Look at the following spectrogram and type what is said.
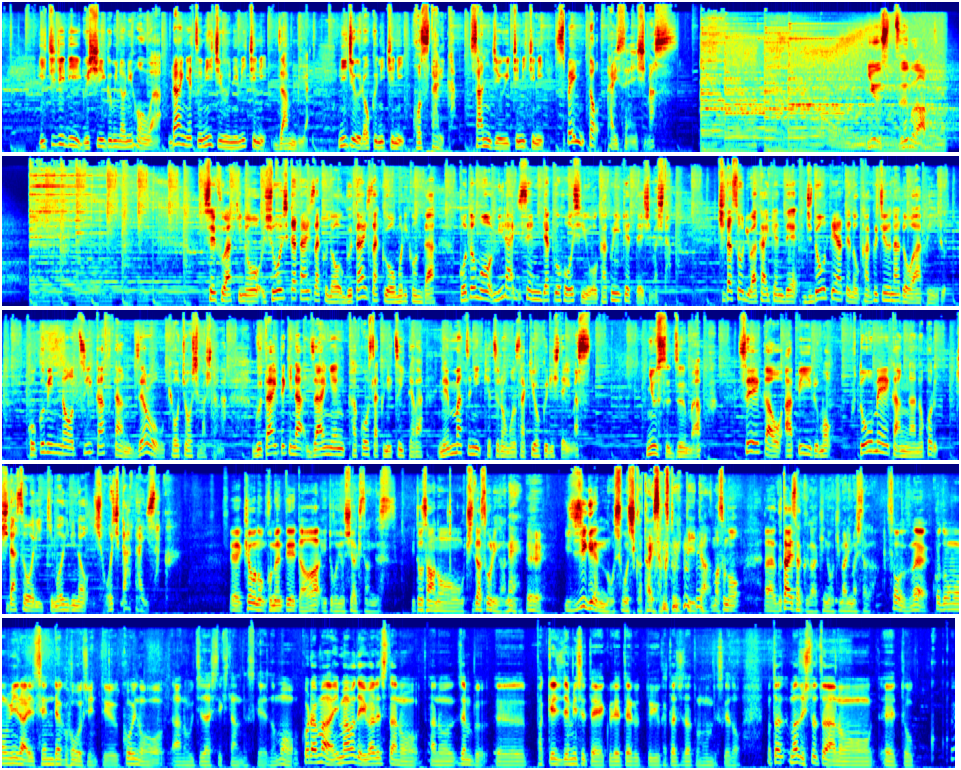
1次リーグ C 組の日本は来月22日にザンビア26日にコスタリカ。31日にスペインと対戦します。ニュースズームアップ。政府は昨日少子化対策の具体策を盛り込んだ子ども未来戦略方針を閣議決定しました。岸田総理は会見で児童手当の拡充などをアピール。国民の追加負担ゼロを強調しましたが具体的な財源確保策については年末に結論を先送りしています。ニュースズームアップ。成果をアピールも不透明感が残る。岸田総理肝入りの少子化対策、えー、今日のコメンテーターは伊藤義明さんです。伊藤さんあの岸田総理がね、ええ異次元の少子化対策と言っていた、まあその具体策が昨日決まりましたがそうですね、子ども未来戦略方針という、こういうのをあの打ち出してきたんですけれども、これはまあ今まで言われてたのをあの全部、えー、パッケージで見せてくれてるという形だと思うんですけど、またまず一つはあの、えーと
